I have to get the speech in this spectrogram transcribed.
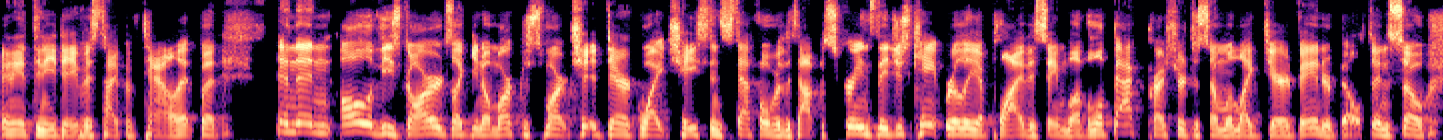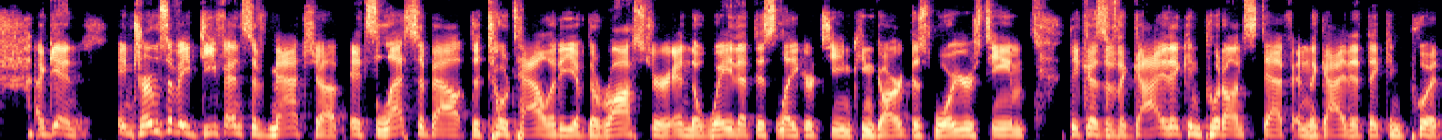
an Anthony Davis type of talent. But and then all of these guards, like you know Marcus Smart, Ch- Derrick White, chasing Steph over the top of screens, they just can't really apply the same level of back pressure to someone like Jarred Vanderbilt. And so again, in terms of a defensive matchup, it's less about the totality of the roster and the way that this Laker team can guard this Warriors team because of the guy they can put on Steph and the guy that they can put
